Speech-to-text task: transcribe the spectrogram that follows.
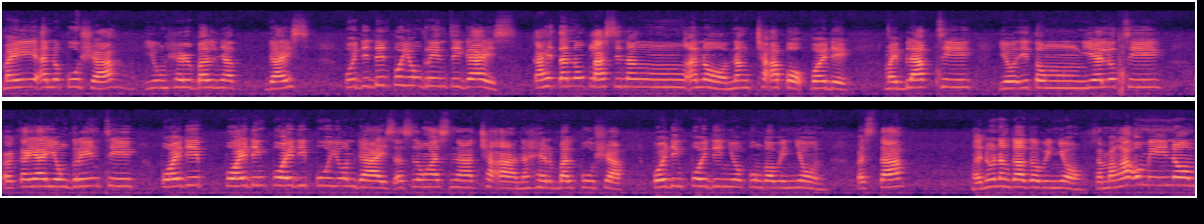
may ano po siya, yung herbal niya guys. Pwede din po yung green tea guys. Kahit anong klase ng ano, ng tsaa po, pwede. May black tea, yung itong yellow tea, or kaya yung green tea, pwede, pwedeng pwede po yun guys, as long as na tsaa, na herbal po siya. Pwedeng pwede nyo pong gawin yun. Basta, ano nang gagawin nyo. Sa mga umiinom,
